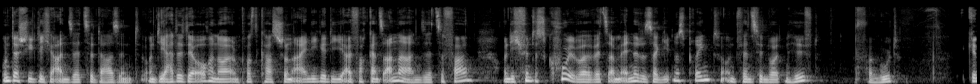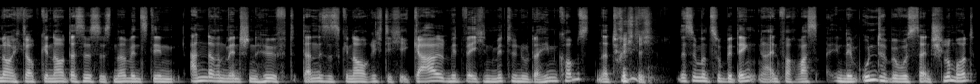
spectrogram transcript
unterschiedliche Ansätze da sind. Und ihr hattet ja auch in eurem Podcast schon einige, die einfach ganz andere Ansätze fahren. Und ich finde es cool, weil wenn es am Ende das Ergebnis bringt und wenn es den Leuten hilft, voll gut. Genau, ich glaube, genau das ist es. Ne? Wenn es den anderen Menschen hilft, dann ist es genau richtig. Egal, mit welchen Mitteln du da hinkommst. Natürlich richtig. ist immer zu bedenken, einfach was in dem Unterbewusstsein schlummert.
